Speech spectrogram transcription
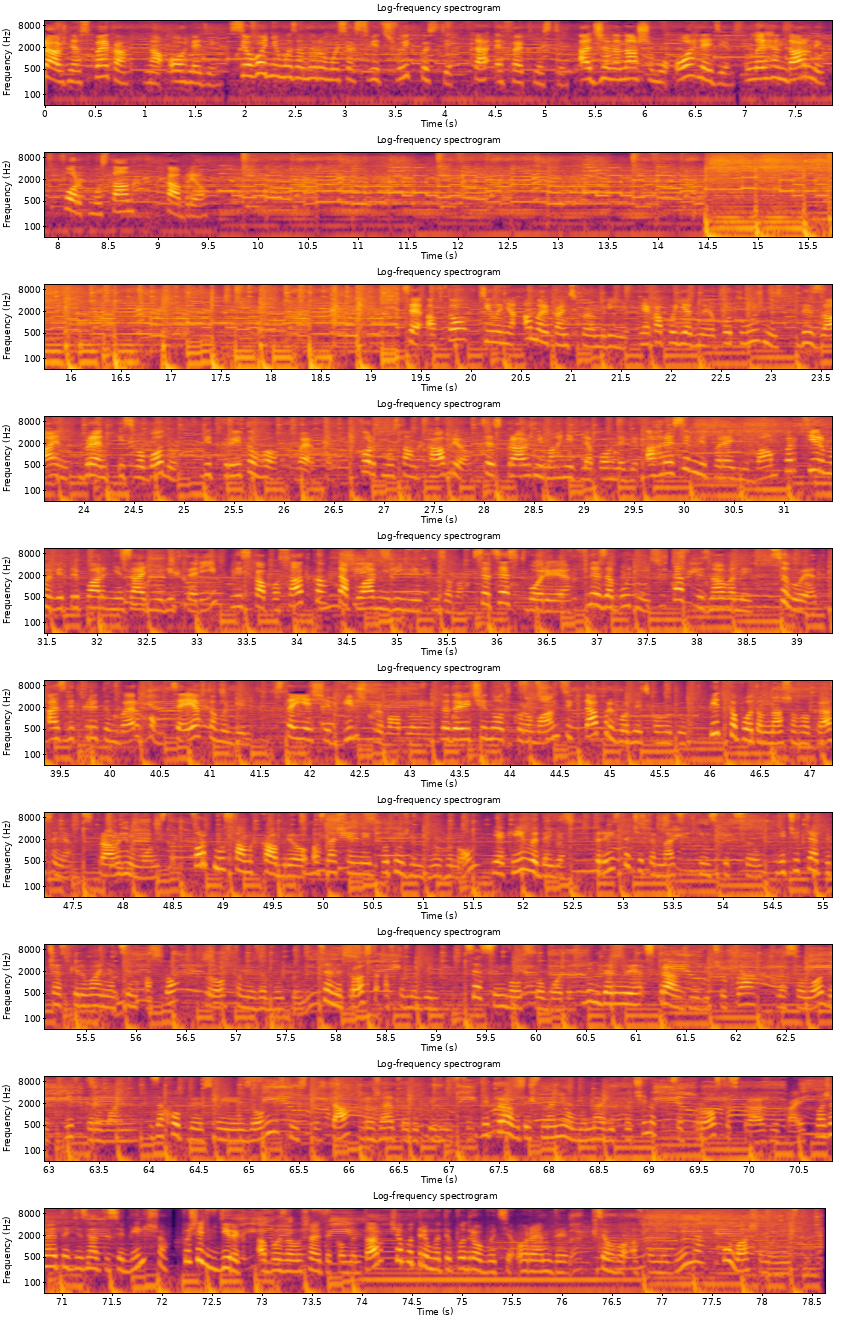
Справжня спека на огляді. Сьогодні ми зануримося в світ швидкості та ефектності, адже на нашому огляді легендарний Ford Mustang Cabrio. Це авто втілення американської мрії, яка поєднує потужність, дизайн, бренд і свободу відкритого верху. Ford Mustang Cabrio – це справжній магніт для поглядів, агресивний передній бампер, фірмові трипарні задні ліхтарі, низька посадка та плавні лінії кузова. Все це створює незабутній та впізнаваний силует. А з відкритим верхом цей автомобіль стає ще більш привабливим, додаючи нотку романтик та пригодницького духу. Під капотом нашого красення справжній монстр. Ford Mustang Cabrio оснащений потужним двигуном, який видає 314 кінських сил. Відчуття під час керування цим авто просто незабутні. Це не просто автомобіль, це символ свободи. Він дарує справжні відчуття, насолоди від керування, захоплює своєю зовнішністю та вражає продуктивністю. Відправитись на ньому на відпочинок це просто справжній кайф. Бажаєте дізнатися більше? Пишіть в Дірект або залишайте коментар, щоб отримати подробиці оренди цього автомобіля у вашому місті.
